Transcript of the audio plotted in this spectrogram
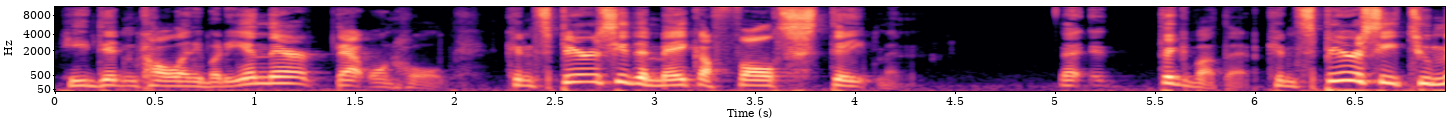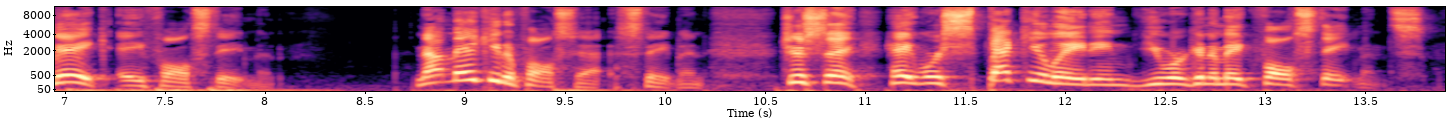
He didn't call anybody in there. That won't hold. Conspiracy to make a false statement. Think about that. Conspiracy to make a false statement. Not making a false statement. Just say, hey, we're speculating you were going to make false statements.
